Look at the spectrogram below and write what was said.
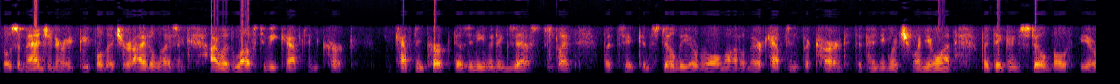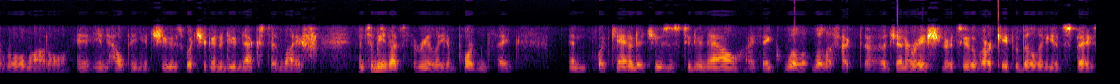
those imaginary people that you're idolizing. I would love to be Captain Kirk. Captain Kirk doesn't even exist, but but it can still be a role model, or Captain Picard, depending which one you want. But they can still both be a role model in, in helping you choose what you're going to do next in life. And to me, that's the really important thing. And what Canada chooses to do now, I think, will will affect a, a generation or two of our capability in space.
